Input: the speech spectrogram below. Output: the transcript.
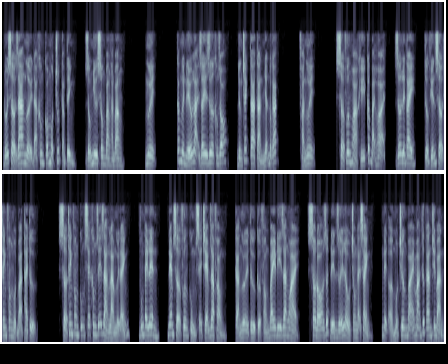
đối sở ra người đã không có một chút cảm tình, giống như sông băng hàn băng. Ngươi, các ngươi nếu lại dây dưa không rõ, đừng trách ta tàn nhẫn độc ác. Phản ngươi. Sở Phương hỏa khí cấp bại hoại, giơ lên tay, tưởng phiến Sở Thanh Phong một bạt thái tử. Sở Thanh Phong cũng sẽ không dễ dàng làm người đánh, vung tay lên, đem Sở Phương cùng sẽ chém ra phòng, cả người từ cửa phòng bay đi ra ngoài, sau đó rất đến dưới lầu trong đại sảnh, nện ở một trương bãi mạn thức ăn trên bàn,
